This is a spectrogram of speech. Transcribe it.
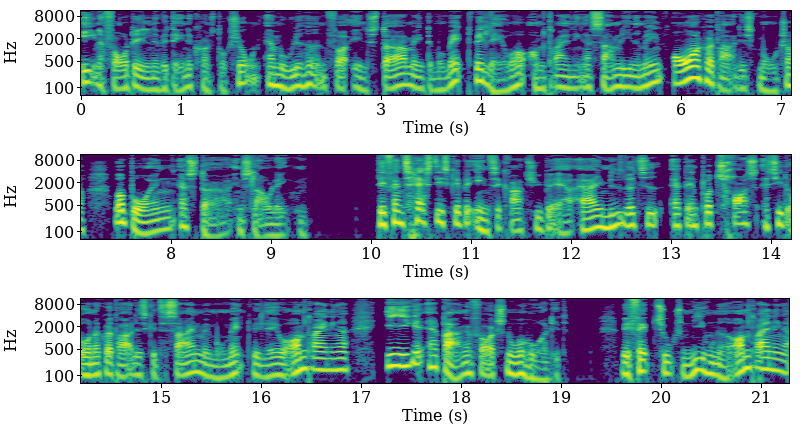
En af fordelene ved denne konstruktion er muligheden for en større mængde moment ved lavere omdrejninger sammenlignet med en overkvadratisk motor, hvor boringen er større end slaglængden. Det fantastiske ved integrartype R er i midlertid, at den på trods af sit underkvadratiske design med moment ved lave omdrejninger, ikke er bange for at snurre hurtigt. Ved 5.900 omdrejninger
